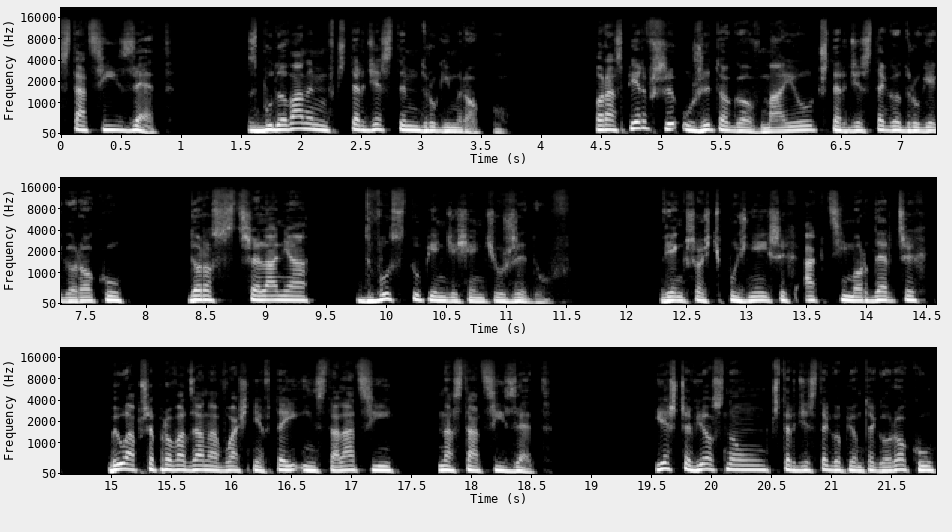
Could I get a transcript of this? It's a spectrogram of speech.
stacji Z, zbudowanym w 1942 roku. Po raz pierwszy użyto go w maju 1942 roku do rozstrzelania 250 Żydów. Większość późniejszych akcji morderczych była przeprowadzana właśnie w tej instalacji na stacji Z. Jeszcze wiosną 1945 roku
